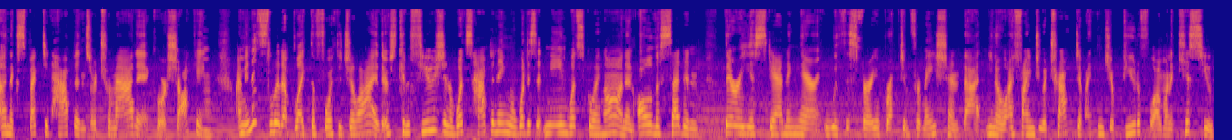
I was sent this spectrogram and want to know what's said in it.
unexpected happens or traumatic or shocking, I mean, it's lit up like the 4th of July. There's confusion. What's happening? What does it mean? What's going on? And all of a sudden, there he is standing there with this very abrupt information that, you know, I find you attractive. I think you're beautiful. I want to kiss you.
